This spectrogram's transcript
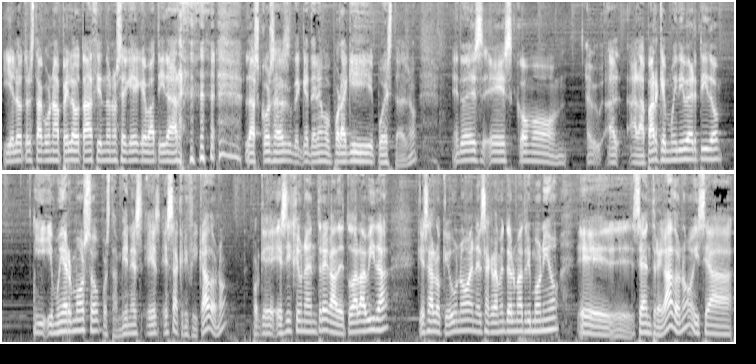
y el otro está con una pelota haciendo no sé qué que va a tirar las cosas que tenemos por aquí puestas, ¿no? Entonces es como eh, a, la par que es muy divertido y, muy hermoso, pues también es, es, es sacrificado, ¿no? Porque exige una entrega de toda la vida que es a lo que uno en el sacramento del matrimonio eh, se ha entregado, ¿no? Y se ha,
